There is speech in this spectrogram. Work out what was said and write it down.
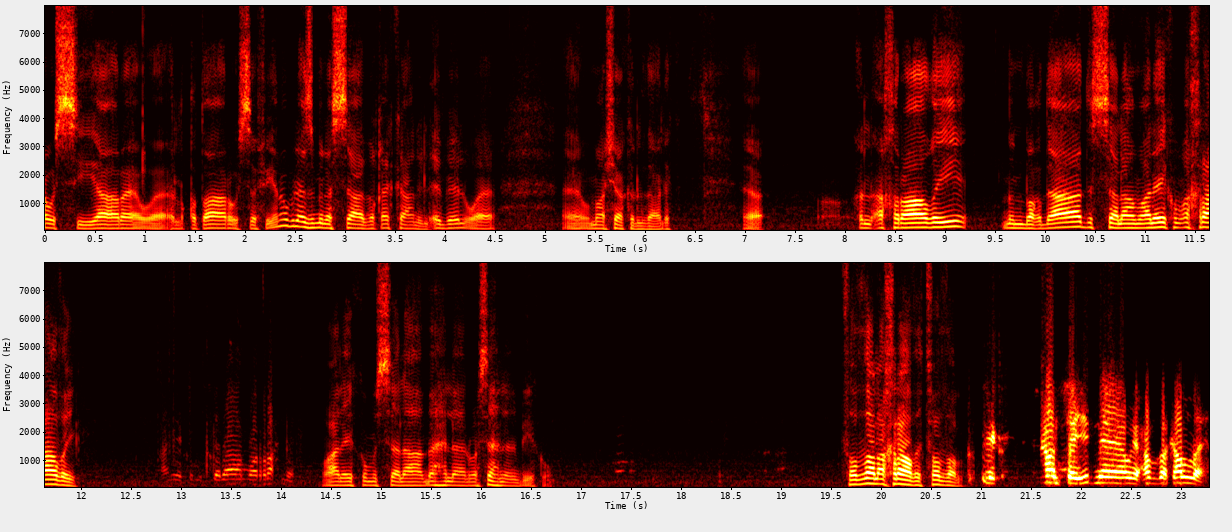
والسيارة والقطار والسفينة وبالأزمنة السابقة كان الإبل وما شاكل ذلك. الأخ راضي من بغداد. السلام عليكم أخ راضي عليكم السلام والرحمة. وعليكم السلام. أهلا وسهلا بكم. تفضل أخ راضي تفضل. نعم سيدنا ويحفظك الله.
